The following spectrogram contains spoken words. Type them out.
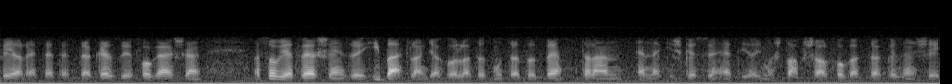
félre tetette a kezdőfogását. A szovjet versenyző hibátlan gyakorlatot mutatott be, talán ennek is köszönheti, hogy most tapsal fogadta a közönség.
